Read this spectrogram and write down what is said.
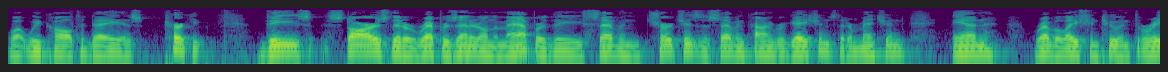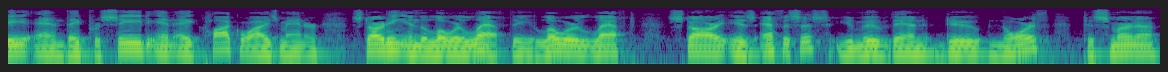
what we call today as Turkey. These stars that are represented on the map are the seven churches, the seven congregations that are mentioned in Revelation 2 and 3, and they proceed in a clockwise manner, starting in the lower left. The lower left star is Ephesus. You move then due north to Smyrna,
